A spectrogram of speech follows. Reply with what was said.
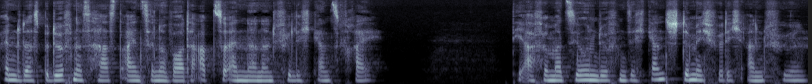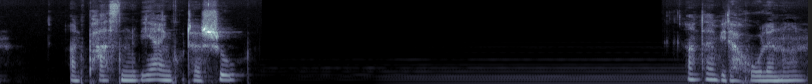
Wenn du das Bedürfnis hast, einzelne Worte abzuändern, dann fühle ich ganz frei. Die Affirmationen dürfen sich ganz stimmig für dich anfühlen und passen wie ein guter Schuh. Und dann wiederhole nun.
